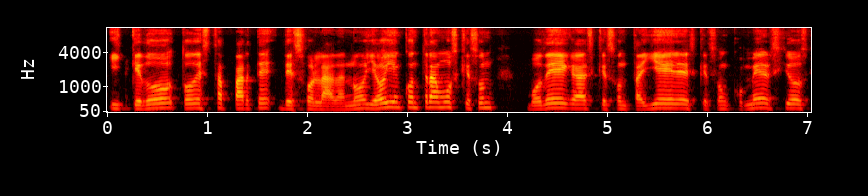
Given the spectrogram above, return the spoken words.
y quedó toda esta parte desolada, ¿no? Y hoy encontramos que son bodegas, que son talleres, que son comercios,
